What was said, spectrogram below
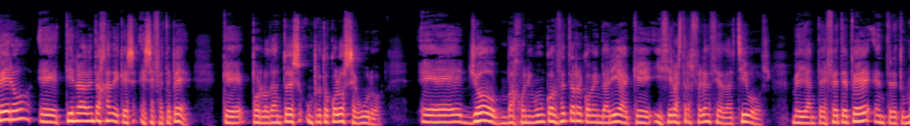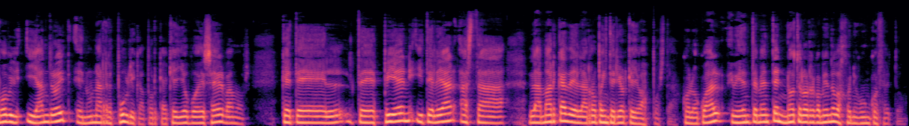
pero eh, tiene la ventaja de que es SFTP, que por lo tanto es un protocolo seguro. Eh, yo, bajo ningún concepto, recomendaría que hicieras transferencia de archivos mediante FTP entre tu móvil y Android en una red pública, porque aquello puede ser, vamos, que te, te espíen y te lean hasta la marca de la ropa interior que llevas puesta. Con lo cual, evidentemente, no te lo recomiendo bajo ningún concepto.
